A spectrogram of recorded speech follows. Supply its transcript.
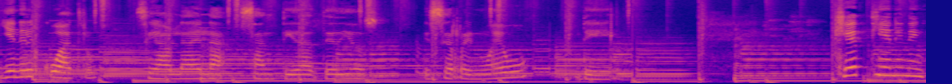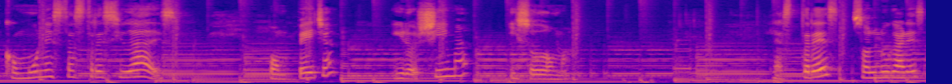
Y en el 4 se habla de la santidad de Dios, ese renuevo de Él. ¿Qué tienen en común estas tres ciudades? Pompeya, Hiroshima y Sodoma. Las tres son lugares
